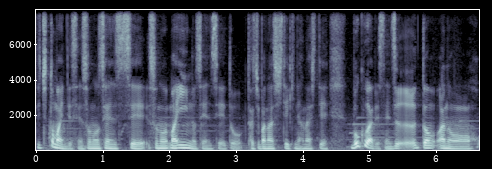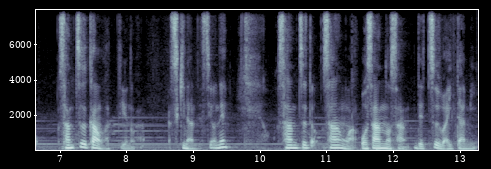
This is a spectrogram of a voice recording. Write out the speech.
でちょっと前にですねその先生その、まあ、委員の先生と立ち話的に話して僕はですねずっとあの三通緩和っていうのが好きなんですよね。3はお産の3で2は痛み。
